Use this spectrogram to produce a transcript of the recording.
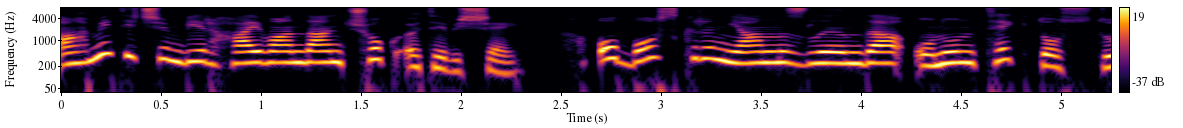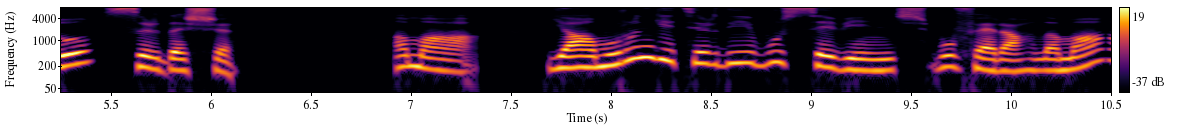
Ahmet için bir hayvandan çok öte bir şey. O bozkırın yalnızlığında onun tek dostu, sırdaşı. Ama yağmurun getirdiği bu sevinç, bu ferahlama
